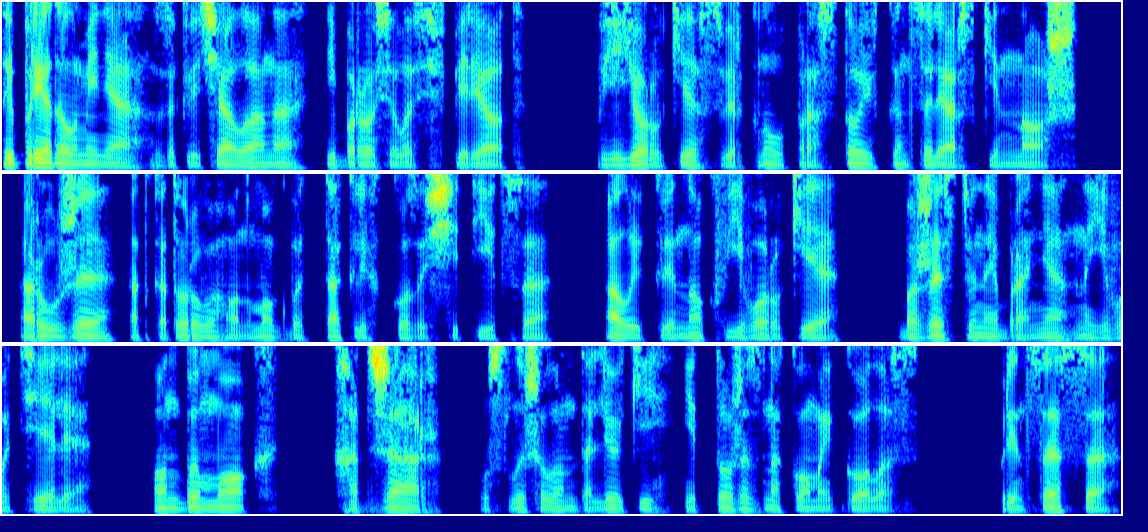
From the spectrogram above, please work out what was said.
«Ты предал меня!» — закричала она и бросилась вперед. В ее руке сверкнул простой канцелярский нож. Оружие, от которого он мог бы так легко защититься алый клинок в его руке, божественная броня на его теле. Он бы мог. «Хаджар!» — услышал он далекий и тоже знакомый голос. «Принцесса?»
